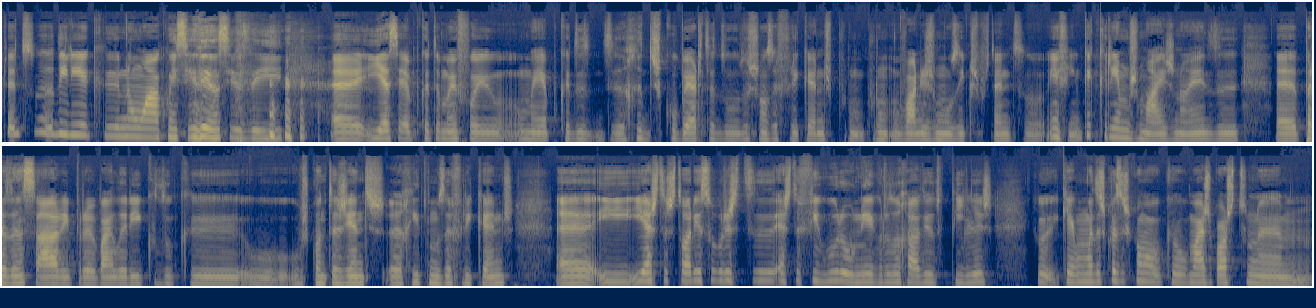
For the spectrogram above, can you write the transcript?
Portanto, eu diria que não há coincidências aí. eh, e essa época também foi uma época de, de redescoberta do- dos sons africanos por, por vários músicos. Portanto, enfim, o que é que queríamos mais, não é? De, eh, para dançar e para bailarico do que o- os contagiantes eh, ritmos africanos. Eh, e, e esta história sobre este, esta figura, o negro do rádio de pilhas, que- é uma das coisas que eu, que eu mais gosto na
